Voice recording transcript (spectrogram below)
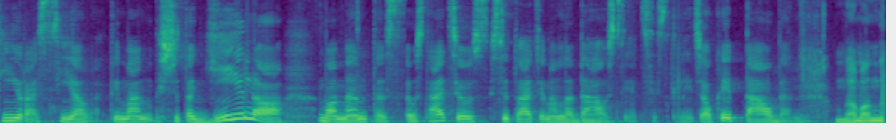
tyrą sielą. Tai man šitą gylio momentas Eustacijos situacija man labiausiai atsiskleidžia. O kaip tau, Ben? Na, man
